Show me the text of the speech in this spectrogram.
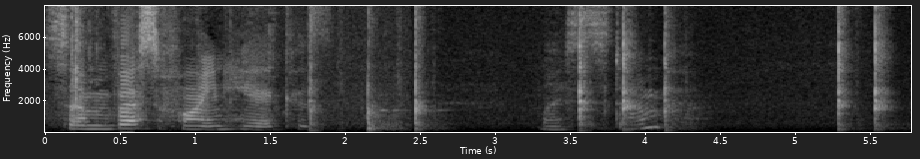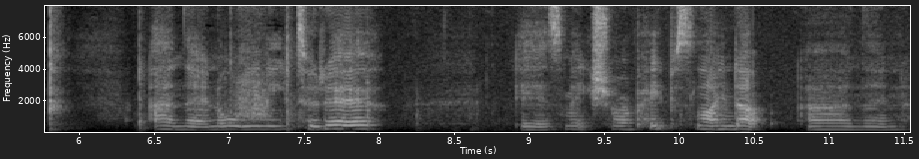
some VersaFine here because my stamp. And then all we need to do is make sure our paper's lined up and then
